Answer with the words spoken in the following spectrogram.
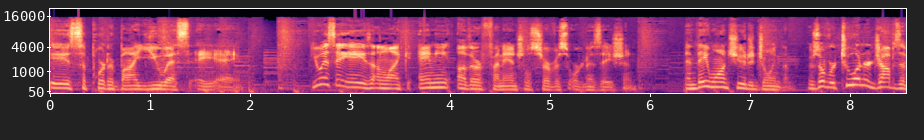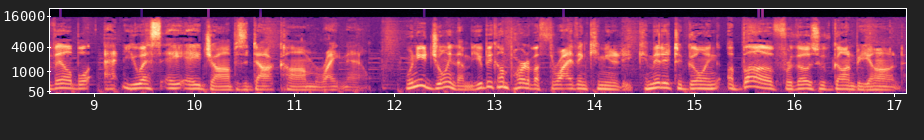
is supported by USAA. USAA is unlike any other financial service organization, and they want you to join them. There's over 200 jobs available at USAAjobs.com right now. When you join them, you become part of a thriving community committed to going above for those who've gone beyond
